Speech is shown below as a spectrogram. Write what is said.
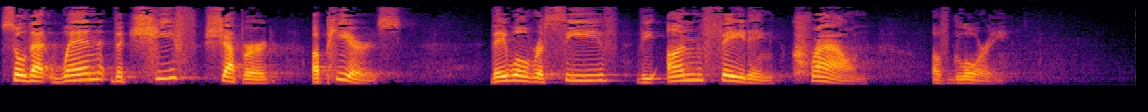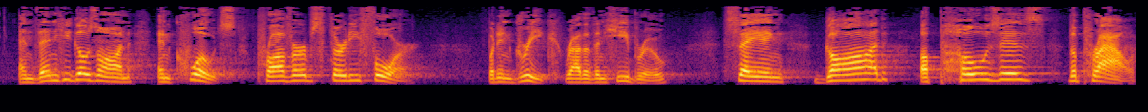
So that when the chief shepherd appears, they will receive the unfading crown of glory. And then he goes on and quotes Proverbs 34, but in Greek rather than Hebrew, saying, God opposes the proud,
